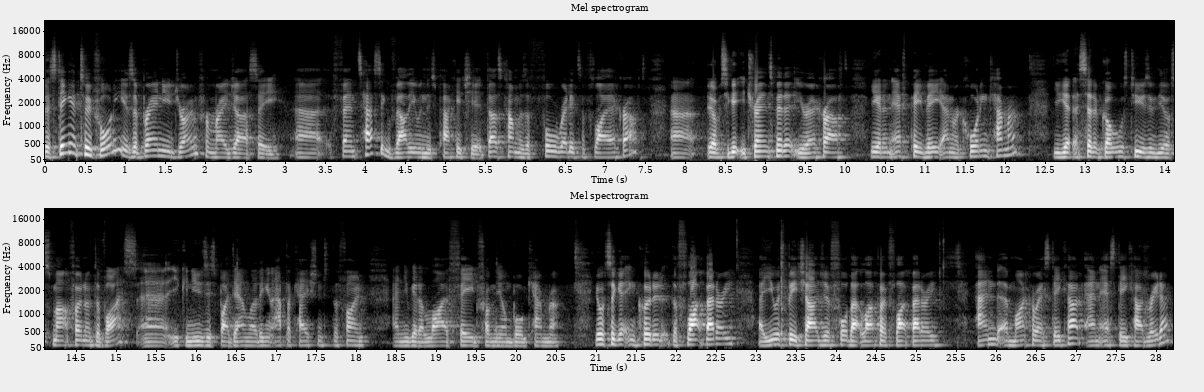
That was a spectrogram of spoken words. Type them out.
The Stinger 240 is a brand new drone from Rage RC. Uh, fantastic value in this package here. It does come as a full ready to fly aircraft. Uh, you obviously get your transmitter, your aircraft, you get an FPV and recording camera. You get a set of goggles to use with your smartphone or device. Uh, you can use this by downloading an application to the phone and you get a live feed from the onboard camera. You also get included the flight battery, a USB charger for that LiPo flight battery, and a micro SD card and SD card reader.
